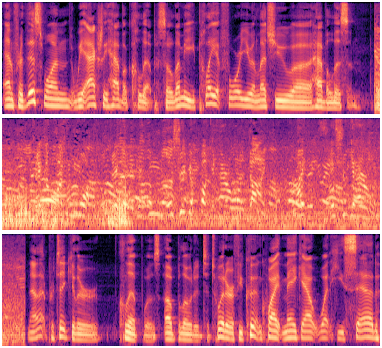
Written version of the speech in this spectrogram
And for this one, we actually have a clip. So let me play it for you and let you uh, have a listen. Take a fucking walk. Go shoot your fucking heroin and die. Right? Go shoot your heroin. Now, that particular clip was uploaded to Twitter. If you couldn't quite make out what he said,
